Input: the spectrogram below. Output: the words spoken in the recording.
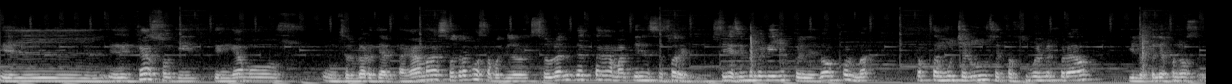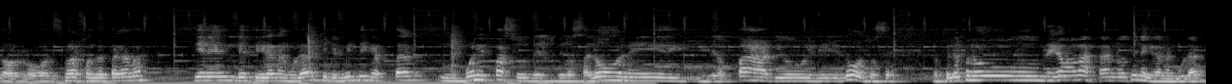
el, en el caso que tengamos un celular de alta gama es otra cosa, porque los celulares de alta gama tienen sensores, siguen siendo pequeños, pero de todas formas captan mucha luz, están súper mejorados y los teléfonos, los, los smartphones de alta gama tienen lente gran angular que permite captar un buen espacio de, los salones y de los patios y de todo. Entonces, Los teléfonos de gama baja no tienen gran angular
